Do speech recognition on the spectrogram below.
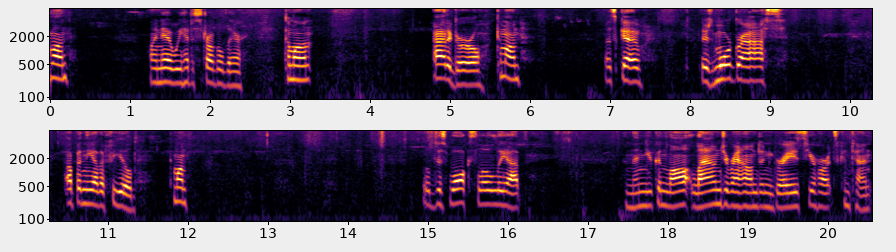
Come on. I know we had a struggle there. Come on. Atta girl. Come on. Let's go. There's more grass up in the other field. Come on. We'll just walk slowly up. And then you can lounge around and graze your heart's content.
